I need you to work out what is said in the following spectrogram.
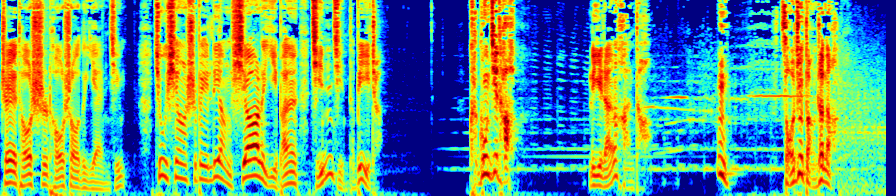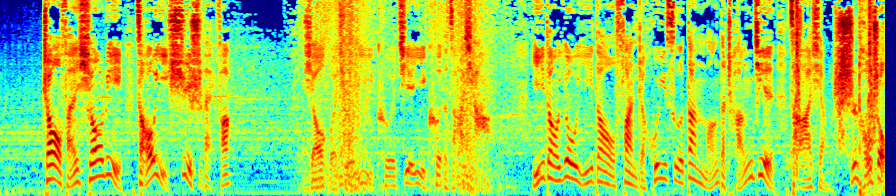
这头狮头兽的眼睛就像是被亮瞎了一般，紧紧的闭着。快攻击他！李然喊道：“嗯，早就等着呢。”赵凡、肖丽早已蓄势待发，小火球一颗接一颗的砸下，一道又一道泛着灰色弹芒的长剑砸向狮头兽。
